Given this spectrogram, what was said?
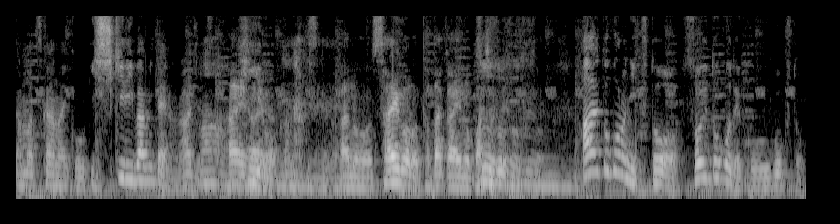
あんま使わないこう石切り場みたいなのあるじゃないですか、ヒーローかなんですけど、あの最後の戦いの場所で。そうそうそうそう、ああいうところに行くとそういうところでこう動くとこ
